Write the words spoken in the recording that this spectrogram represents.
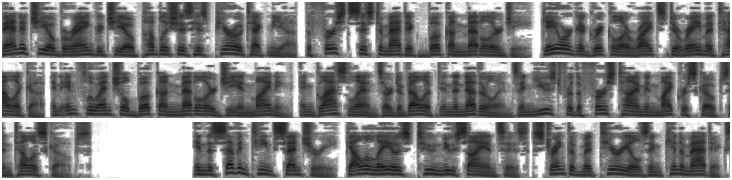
Vannoccio Biringuccio publishes his Pirotechnia, the first systematic book on metallurgy. Georg Agricola writes De Re Metallica, an influential book on metallurgy and mining, and glass lens are developed in the Netherlands and used for the first time in microscopes and telescopes. In the 17th century, Galileo's two new sciences strength of materials and kinematics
